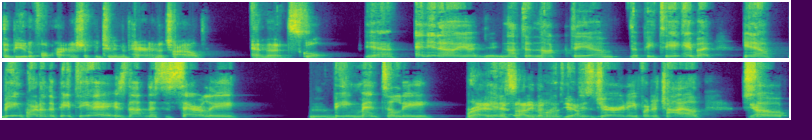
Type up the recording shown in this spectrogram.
the beautiful partnership between the parent and the child and the school. Yeah. And, you know, not to knock the, um, the PTA, but, you know, being part of the PTA is not necessarily being mentally, right. You know, it's not even going through yeah. this journey for the child. So,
